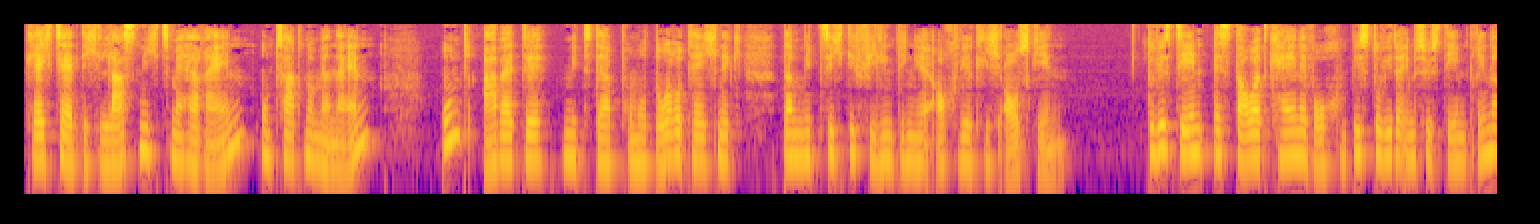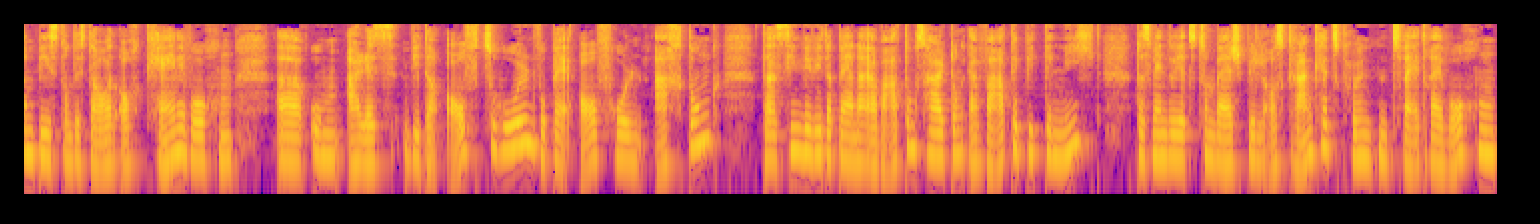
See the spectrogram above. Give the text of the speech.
Gleichzeitig lass nichts mehr herein und sag nur mehr Nein. und arbeite mit der Pomodoro-Technik, damit sich die vielen Dinge auch wirklich ausgehen. Du wirst sehen, es dauert keine Wochen, bis du wieder im System drinnen bist und es dauert auch keine Wochen, äh, um alles wieder aufzuholen. Wobei aufholen, Achtung, da sind wir wieder bei einer Erwartungshaltung. Erwarte bitte nicht, dass wenn du jetzt zum Beispiel aus Krankheitsgründen zwei, drei Wochen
